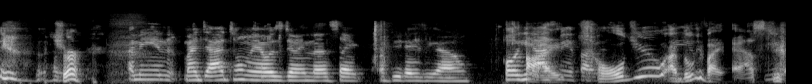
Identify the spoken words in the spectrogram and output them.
Sure. I mean, my dad told me I was doing this like a few days ago. Well, he asked I me if I was told you. I believe I asked you. You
